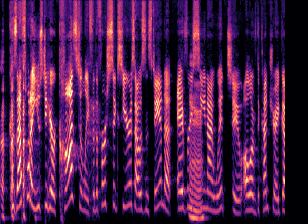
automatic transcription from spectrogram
Because that's what I used to hear constantly. For the first six years I was in stand up, every Mhm. scene I went to all over the country, I'd go,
